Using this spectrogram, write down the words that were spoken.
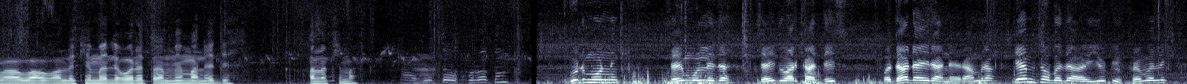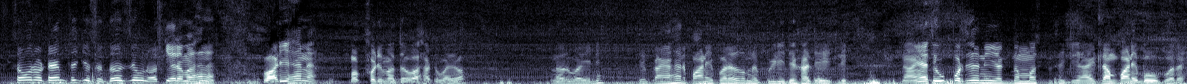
વાહ વાહ વાહ લખી મેલે વરતા મહેમાન હે દે. આ લખીમાં ગુડ મોર્નિંગ જય મુરલીધર જય દ્વારકાધીશ. બધા ડાયરાને રામ રામ. કેમ છો બધા યુટ્યુબ ફેમિલી સવારનો ટાઈમ થઈ ગયો છે દસ જેવું અત્યારે અમે છે ને વાડી છે ને મગફળીમાં દવા છાંટવા આવ્યો કેમ તે અહીંયા છે ને પાણી ભરે તમને પીળી દેખાતી એટલી. ને અહીંયાથી ઉપર છે ને એકદમ મસ્ત થઈ ગઈ એટલામાં પાણી બહુ ભરાય.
